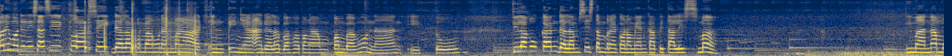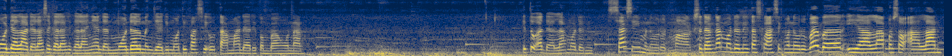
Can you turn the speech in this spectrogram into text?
Teori modernisasi klasik dalam pembangunan Marx intinya adalah bahwa pembangunan itu dilakukan dalam sistem perekonomian kapitalisme di mana modal adalah segala-segalanya dan modal menjadi motivasi utama dari pembangunan. Itu adalah modernisasi menurut Marx. Sedangkan modernitas klasik menurut Weber ialah persoalan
